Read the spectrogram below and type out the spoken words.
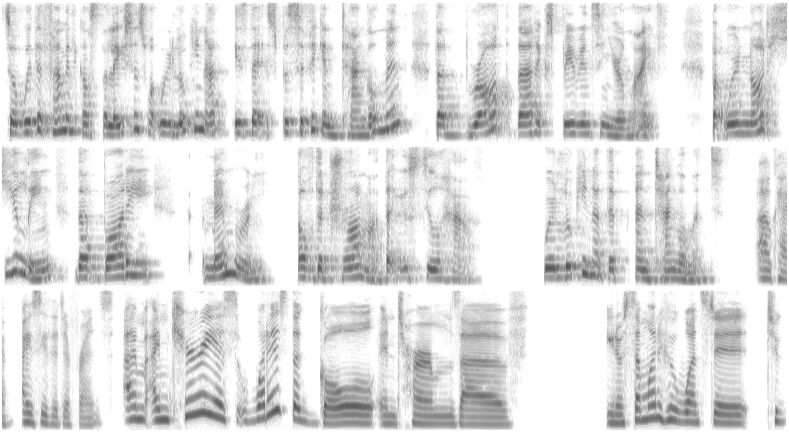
So with the family constellations, what we're looking at is the specific entanglement that brought that experience in your life. But we're not healing that body memory of the trauma that you still have. We're looking at the entanglement. Okay, I see the difference. I'm I'm curious what is the goal in terms of you know someone who wants to to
